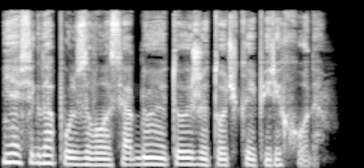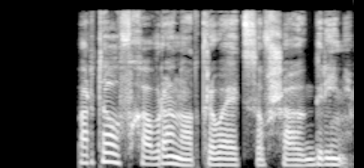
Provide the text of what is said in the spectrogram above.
Я всегда пользовалась одной и той же точкой перехода. Портал в Хаврану открывается в Шах-Грине,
